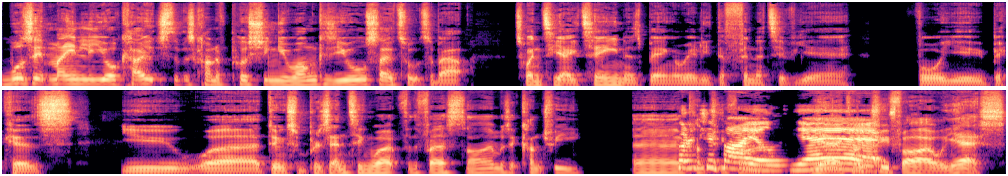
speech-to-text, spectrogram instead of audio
was it mainly your coach that was kind of pushing you on? Because you also talked about 2018 as being a really definitive year for you because you were doing some presenting work for the first time. Was it Country? Uh, Country File, yeah. Country File, yes.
